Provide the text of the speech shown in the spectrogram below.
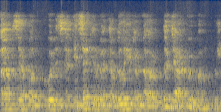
вам це подобається. І це для мене велика нагорода. Дякую вам дуже.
